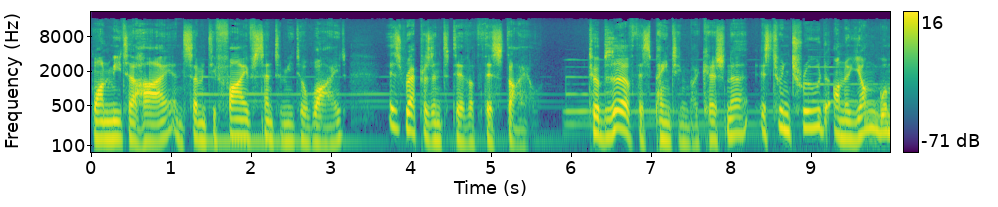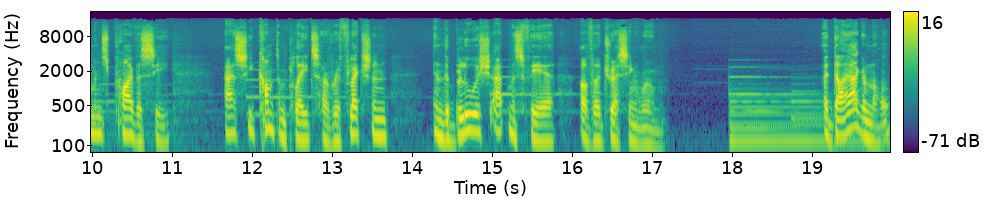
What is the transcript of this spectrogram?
1 meter high and 75 centimeter wide, is representative of this style. To observe this painting by Kirchner is to intrude on a young woman's privacy as she contemplates her reflection in the bluish atmosphere of her dressing room. A diagonal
